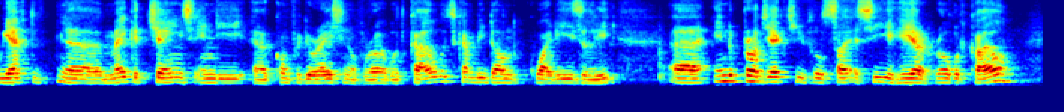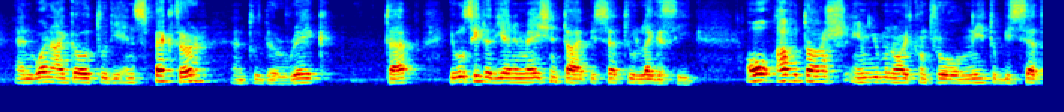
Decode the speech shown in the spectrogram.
we have to uh, make a change in the uh, configuration of robot Kyle, which can be done quite easily. Uh, in the project you will see here robot Kyle, and when I go to the inspector and to the rig tab, you will see that the animation type is set to legacy. All avatars in humanoid control need to be set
